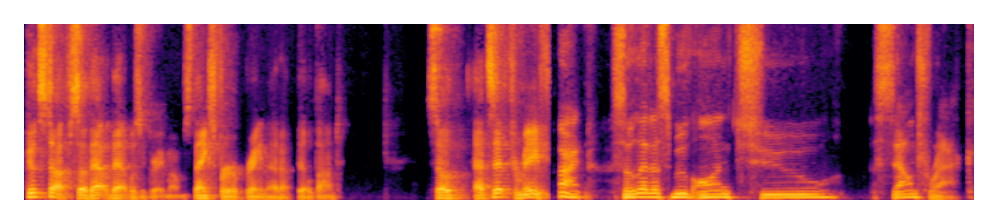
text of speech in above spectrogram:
Good stuff. So that that was a great moment. Thanks for bringing that up, Bill Bond. So that's it for me. All right. So let us move on to soundtrack.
